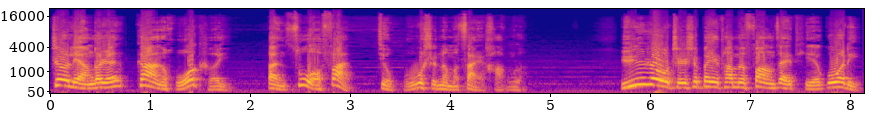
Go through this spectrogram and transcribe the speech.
这两个人干活可以，但做饭就不是那么在行了。鱼肉只是被他们放在铁锅里，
